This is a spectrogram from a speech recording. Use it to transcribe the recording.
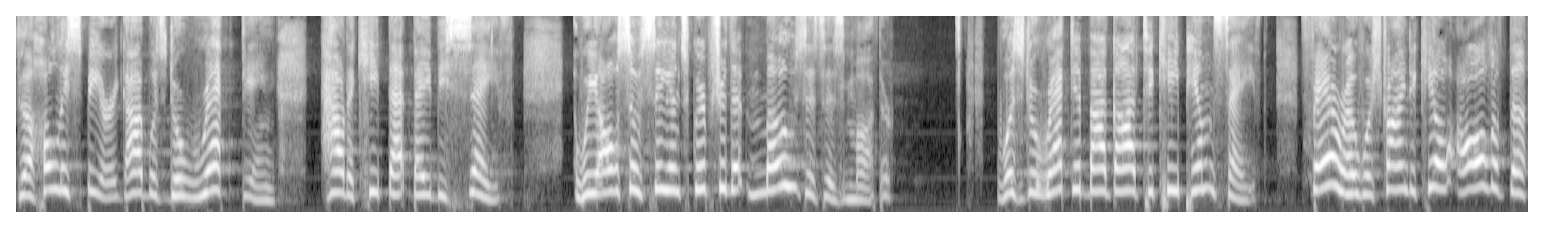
the Holy Spirit, God was directing how to keep that baby safe. We also see in scripture that Moses' mother was directed by God to keep him safe. Pharaoh was trying to kill all of the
